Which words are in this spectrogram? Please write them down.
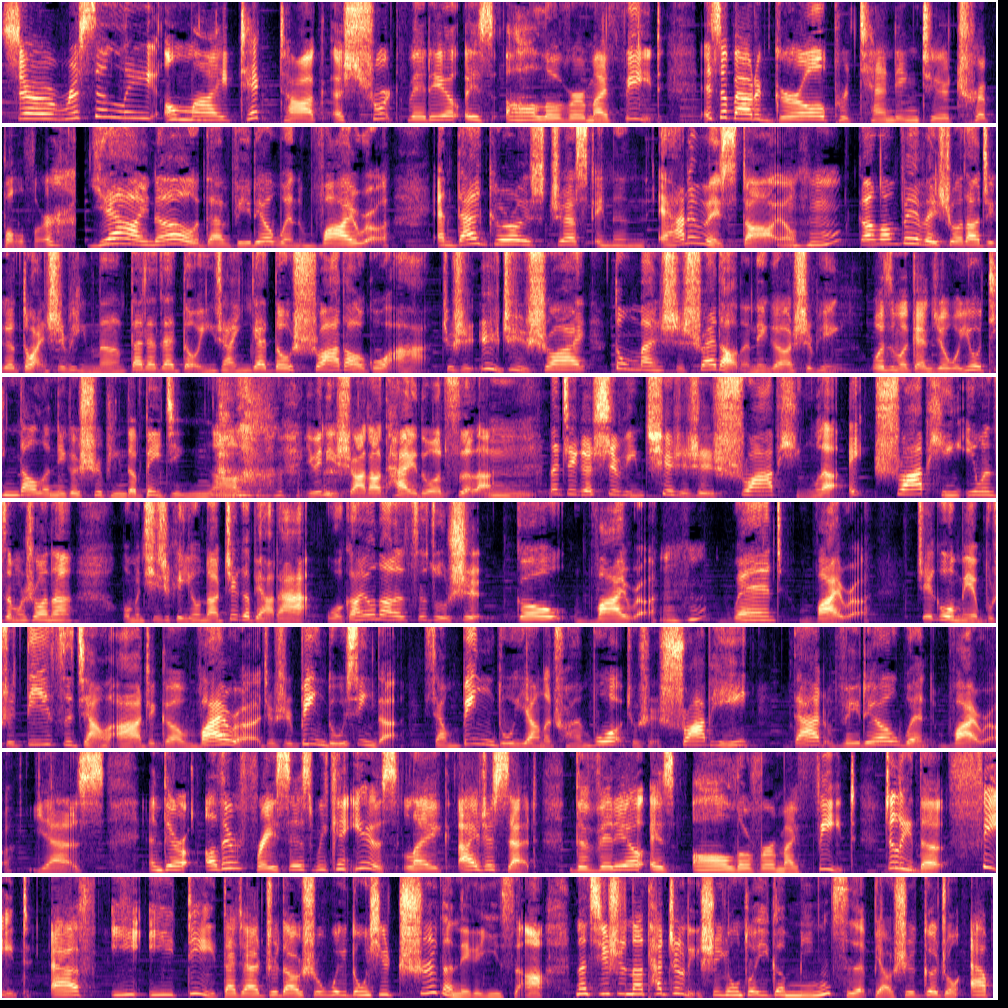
！So recently on my TikTok, a short video is all over my feed. It's about a girl pretending to trip over. Yeah, I know that video went viral, and that girl is dressed in an anime style. 刚刚贝贝说到这个短视频呢，大家在抖音上应该都刷到过啊，就是日剧摔动漫式摔倒的那个视频。 我怎么感觉我又听到了那个视频的背景音啊？因为你刷到太多次了。嗯，那这个视频确实是刷屏了。哎，刷屏英文怎么说呢？我们其实可以用到这个表达。我刚用到的词组是 go viral。嗯哼，went viral。这个我们也不是第一次讲了啊。这个 viral 就是病毒性的，像病毒一样的传播，就是刷屏。that video went viral. Yes. And there are other phrases we can use. Like I just said, the video is all over my feed. 这里的 feed f e e d，大家知道是喂东西吃的那个意思啊。那其实呢，它这里是用作一个名词，表示各种 app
